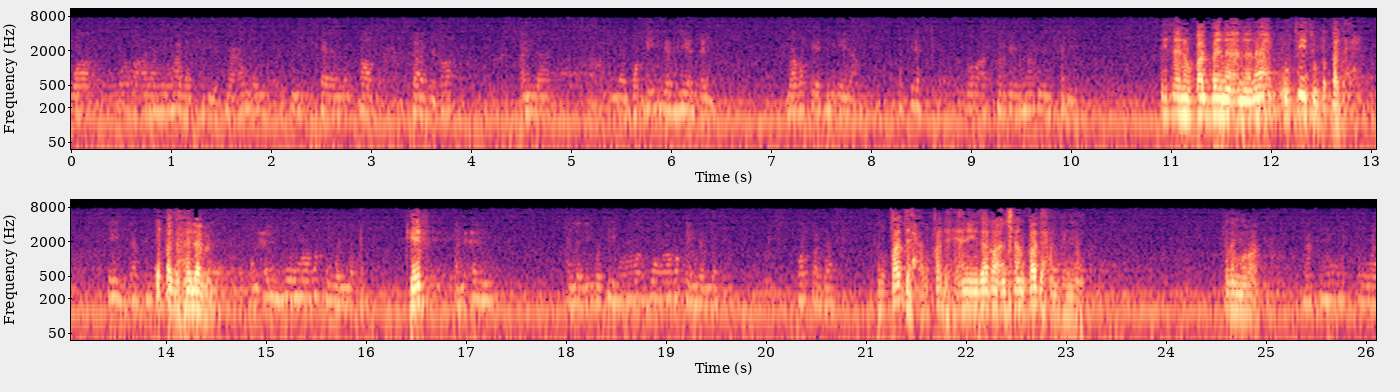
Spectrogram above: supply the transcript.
ووضع له هذا الحديث مع أن في كان الالفاظ السابقه البقيه هي العلم. ما بقي في الاناء فكيف وضع الترجمه هذه الحديث؟ إذا قال بين أنا نائم أتيت بقدح. إيه بقدح لبن. العلم هو ما بقي من اللبن كيف؟ العلم الذي أوتيه عمر هو ما بقي من اللبن والقدح. القدح القدح. يعني إذا رأى إنسان قدحا في النوم. هذا مراد. لكن هو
